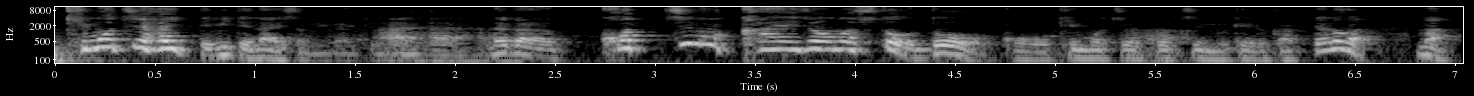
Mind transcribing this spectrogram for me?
ー気持ち入って見てない人も意外とはいはいはい。だからこっちの会場の人をどうこう気持ちをこっちに向けるかっていうのがまあ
